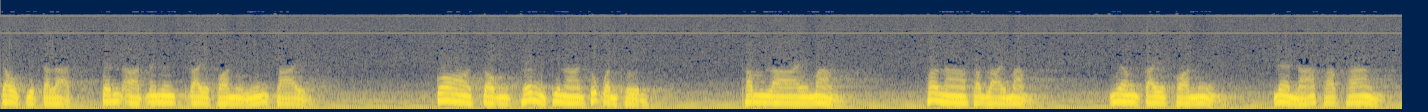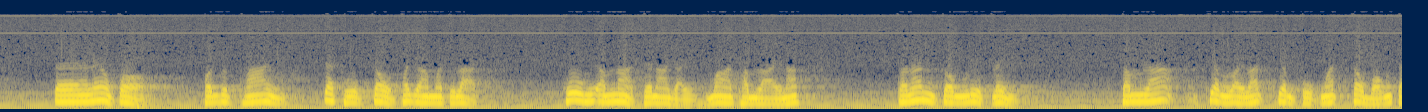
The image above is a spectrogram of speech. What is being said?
เจ้ากิตตลาด เป็นอาจในเมืองกายครนี้ยิงใจก็ส่งเพ่งที่นานทุกวันคืนทำลายมั่งพระนาทำลายมั่ง เมืองไกลคอนนี่แน่หนาขาค้าง แต่แล้วก็ผลสุดท้ายจะถูกเจ้าพญามาจุราช ผู้มีอำนาจเสนาใหญ่มาทำลายนะฉะนั้นจงรีบเร่ง สำละเชี่ยงลอยลัดเชี่ยงผูกมัดเจ้าบ้องใจ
